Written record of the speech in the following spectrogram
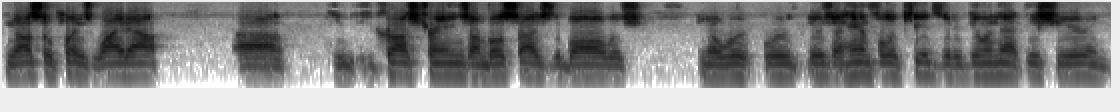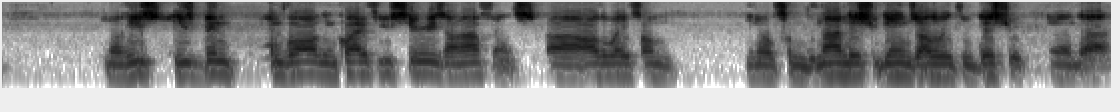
He also plays wide out. Uh, he, he cross trains on both sides of the ball, which you know we're, we're there's a handful of kids that are doing that this year, and you know he's he's been involved in quite a few series on offense, uh, all the way from you know from the non-district games all the way through district, and uh,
